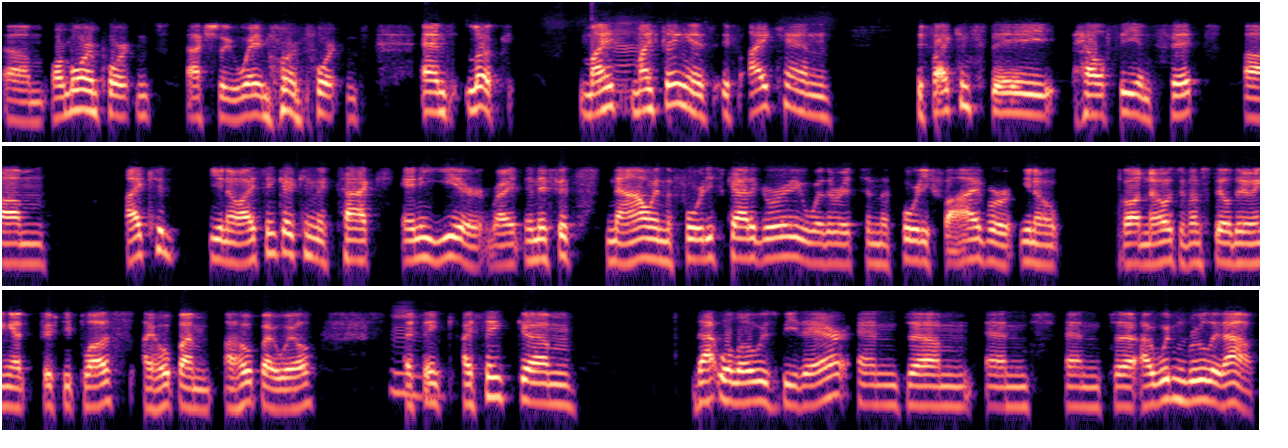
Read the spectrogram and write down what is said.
um, are more important, actually way more important. And look, my yeah. my thing is if I can if I can stay healthy and fit, um, I could you know I think I can attack any year, right? And if it's now in the 40s category, whether it's in the 45 or you know God knows if I'm still doing it 50 plus. I hope I'm. I hope I will. Mm. I think. I think um, that will always be there, and um, and and uh, I wouldn't rule it out.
